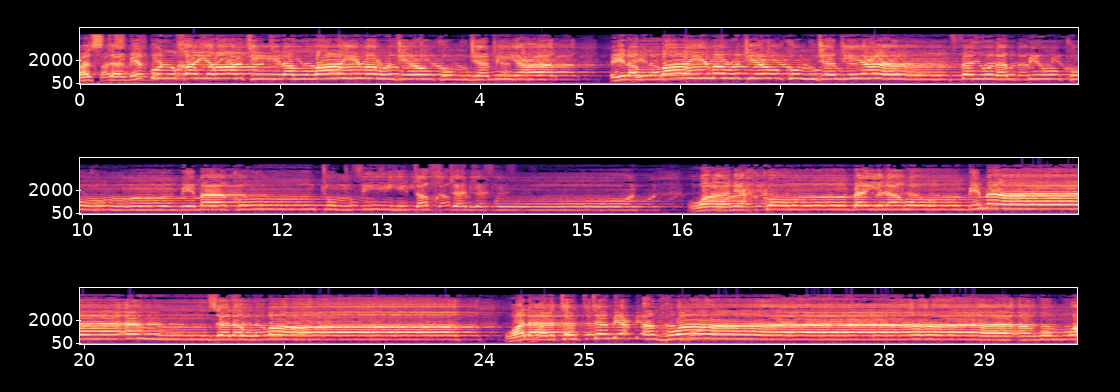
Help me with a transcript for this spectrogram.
فاستبقوا الخيرات إلى الله مرجعكم جميعا. إلى الله مرجعكم جميعا فينبئكم بما كنتم فيه تختلفون. ونحكم بينهم بما أنزل الله. ولا تتبع أهواءهم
